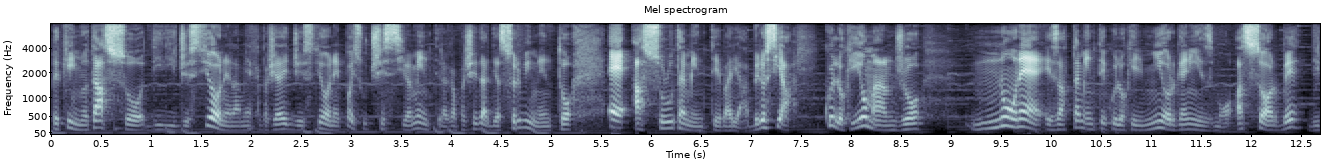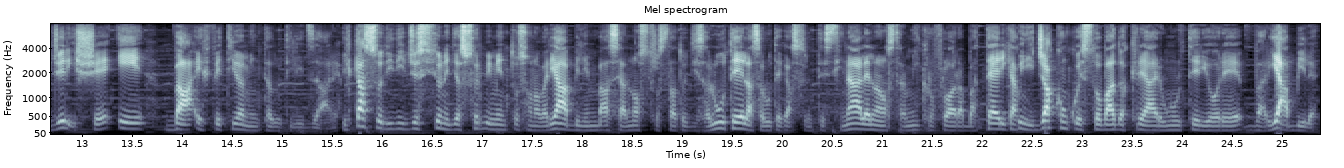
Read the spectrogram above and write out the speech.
perché il mio tasso di digestione, la mia capacità di gestione e poi successivamente la capacità di assorbimento è assolutamente variabile, ossia quello che io mangio non è esattamente quello che il mio organismo assorbe, digerisce e va effettivamente ad utilizzare. Il tasso di digestione e di assorbimento sono variabili in base al nostro stato di salute, la salute gastrointestinale, la nostra microflora batterica, quindi già con questo vado a creare un'ulteriore variabile.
